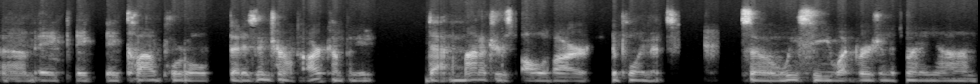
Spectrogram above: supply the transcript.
um, a, a, a cloud portal that is internal to our company that monitors all of our deployments. So we see what version it's running on,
